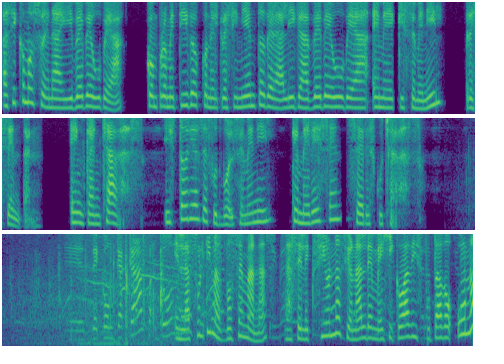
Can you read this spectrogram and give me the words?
así como suena y BBVA, comprometido con el crecimiento de la Liga BBVA MX Femenil, presentan Encanchadas, historias de fútbol femenil que merecen ser escuchadas. Eh, de CONCACAF, En las últimas dos semanas, la Selección Nacional de México ha disputado uno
